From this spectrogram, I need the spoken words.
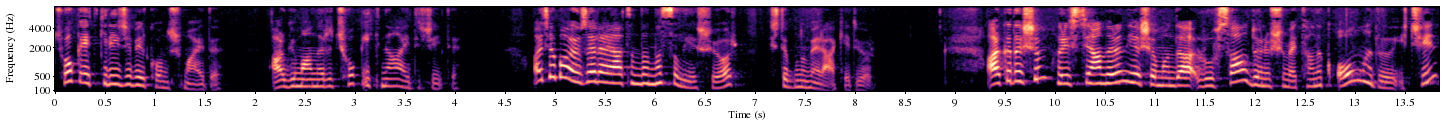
Çok etkileyici bir konuşmaydı. Argümanları çok ikna ediciydi. Acaba özel hayatında nasıl yaşıyor? İşte bunu merak ediyorum. Arkadaşım Hristiyanların yaşamında ruhsal dönüşüme tanık olmadığı için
